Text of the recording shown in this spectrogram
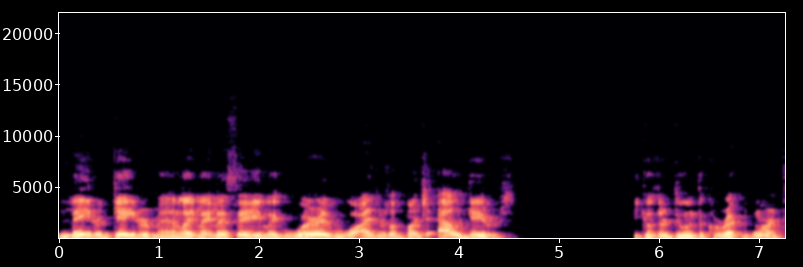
later gator, man. Like like let's say like where why there's a bunch of alligators? Because they're doing the correct warrant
